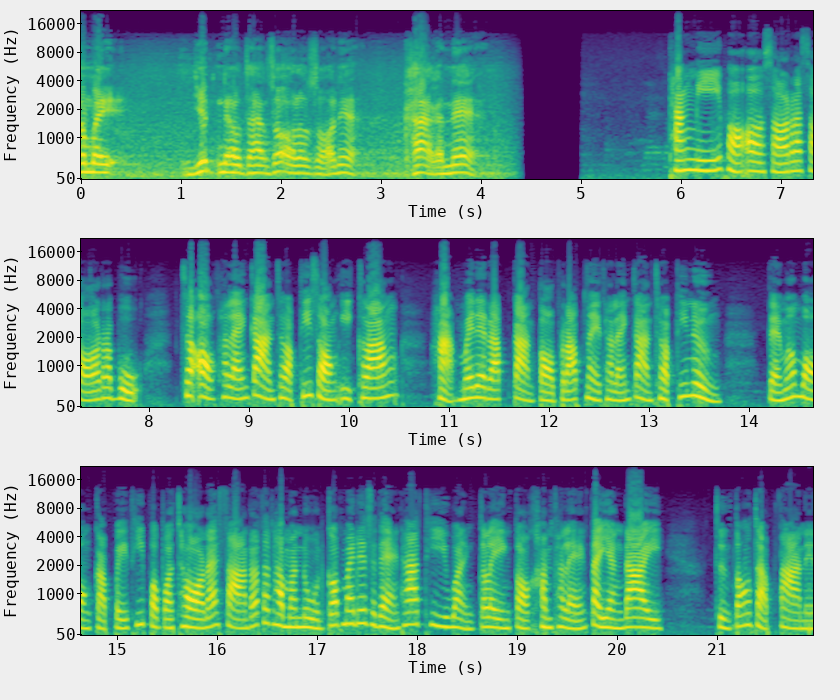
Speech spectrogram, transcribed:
ทำไมยึดแนวทางสอรสเนี่ยฆ่ากันแน่ ทั้งนี้ผออสรสระบุ จะออกแถลงการฉบับที่2อีกครั้ง หากไม่ได้รับการตอบรับในแถลงการฉบับที่1 แต่เมื่อมองกลับไปที่ปปช และสารรัฐธรรมนูญก็ไม่ได้แสดงท่าทีหวั่นเกรงต่อคำแถลงแต่อย่างใด จึงต้องจับตาใน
